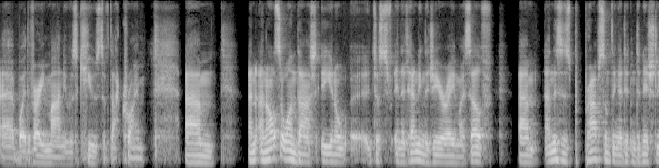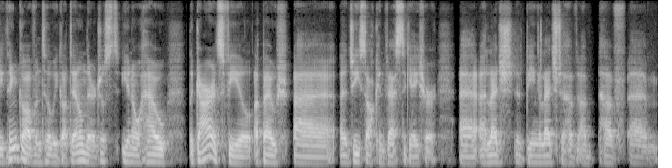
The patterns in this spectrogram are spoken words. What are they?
uh, by the very man who was accused of that crime. Um, and, and also on that, you know, uh, just in attending the GRA myself, um, and this is perhaps something I didn't initially think of until we got down there. Just you know how the guards feel about uh, a GSOC investigator uh, alleged being alleged to have have, have um,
